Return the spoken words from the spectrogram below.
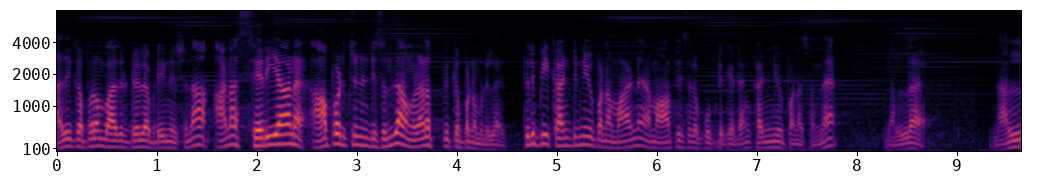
அதுக்கப்புறம் பார்த்துட்டு அப்படின்னு சொன்னால் ஆனால் சரியான ஆப்பர்ச்சுனிட்டிஸ் வந்து அவங்களால பிக்கப் பண்ண முடியல. திருப்பி கண்டினியூ பண்ணமான்னு நம்ம ஆஃபீஸில் கூப்பிட்டு கேட்டாங்க கண்டினியூ பண்ண சொன்னேன் நல்ல நல்ல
